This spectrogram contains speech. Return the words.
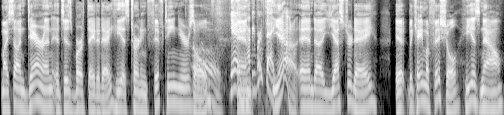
my son Darren, it's his birthday today. He is turning 15 years old. Yay, And- happy birthday. Yeah. And uh, yesterday it became official. He is now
